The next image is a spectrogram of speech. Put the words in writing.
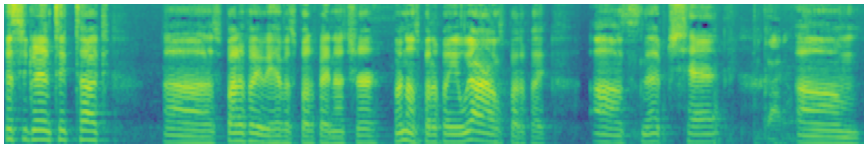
Instagram, TikTok, uh, Spotify. We have a Spotify, not sure. Oh no, Spotify. We are on Spotify. Uh, Snapchat, You got it. um,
